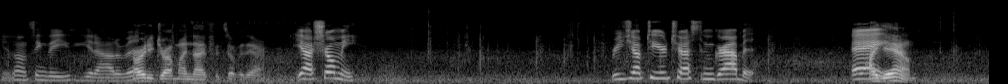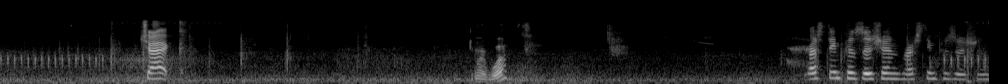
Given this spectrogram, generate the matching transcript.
You don't think that you can get out of it. I already dropped my knife. It's over there. Yeah, show me. Reach up to your chest and grab it. Hey, I am. check. Wait, what? Resting position. Resting position.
